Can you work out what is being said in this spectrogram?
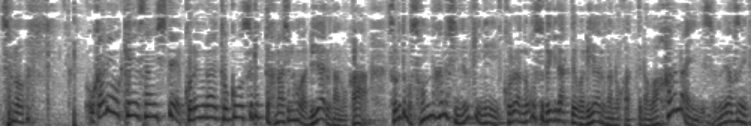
そのお金を計算してこれぐらい得をするって話の方がリアルなのかそれともそんな話抜きにこれは残すべきだっていうのがリアルなのかっていうのは分からないんですよね。要するに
